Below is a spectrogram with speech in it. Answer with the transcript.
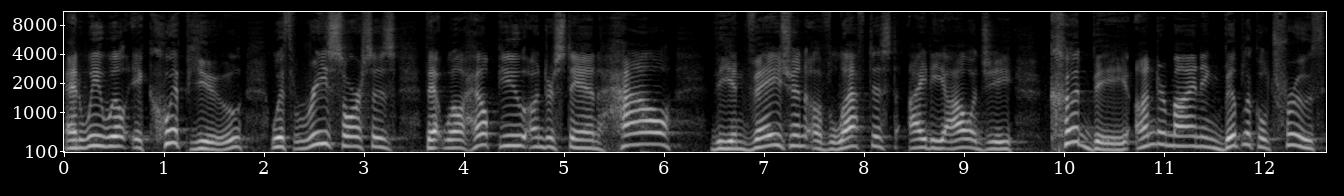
and we will equip you with resources that will help you understand how the invasion of leftist ideology could be undermining biblical truth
